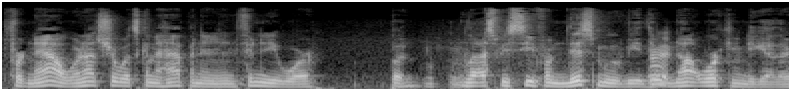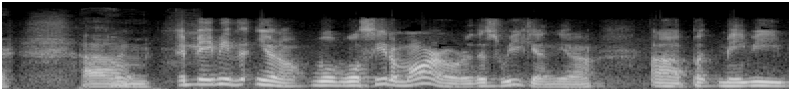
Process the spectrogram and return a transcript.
for now, we're not sure what's going to happen in Infinity War. But last we see from this movie, they're Right. not working together. Um, and maybe you know we'll we'll see tomorrow or this weekend. You know, uh, but maybe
